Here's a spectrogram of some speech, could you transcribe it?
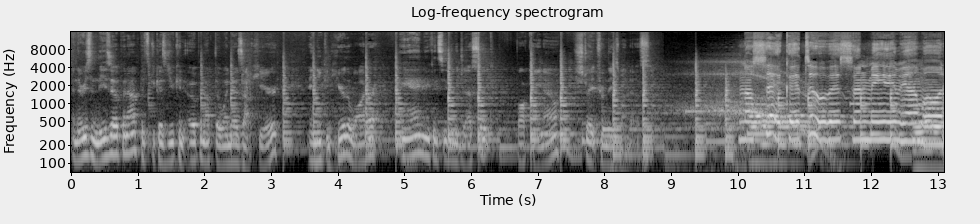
And the reason these open up is because you can open up the windows out here, and you can hear the water, and you can see the majestic volcano straight from these windows. No sé qué tú ves en mí, mi amor.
